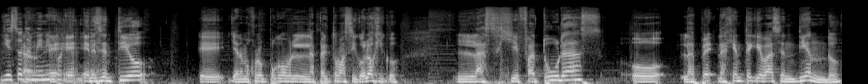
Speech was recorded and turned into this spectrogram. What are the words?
Y eso Claro, también es importante. En ese sentido, eh, y a lo mejor un poco el aspecto más psicológico, las jefaturas o la, gente que va ascendiendo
